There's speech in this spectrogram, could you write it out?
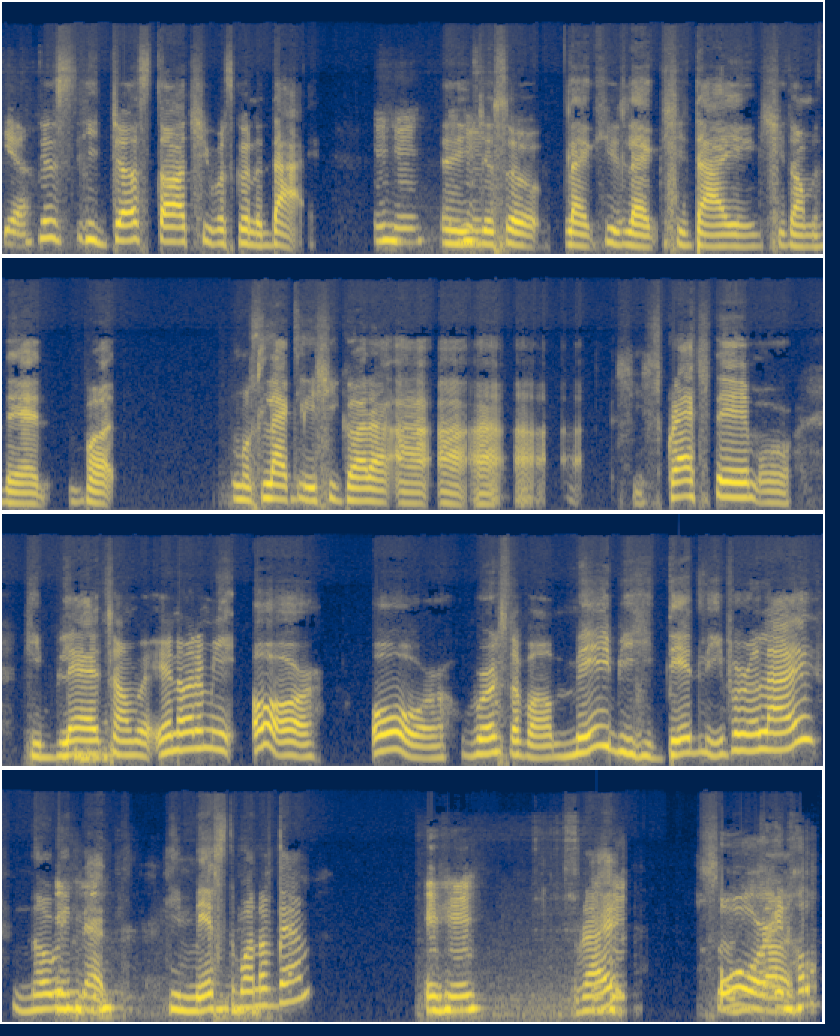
yeah. Just he just thought she was gonna die. Mm-hmm. And he Mhm. just so like he's like she's dying, she's almost dead, but most likely she got a, a, a, a, a, she scratched him or he bled somewhere. You know what I mean? Or or worst of all, maybe he did leave her alive, knowing Mhm. that he missed one of them, Mm-hmm. right? So or thought- in hope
